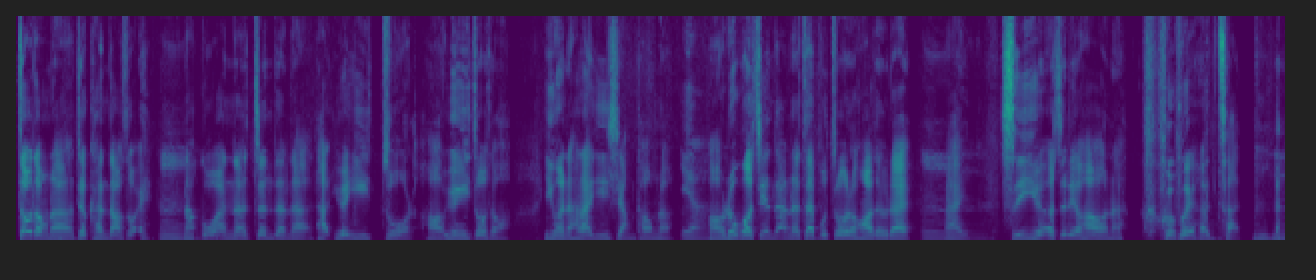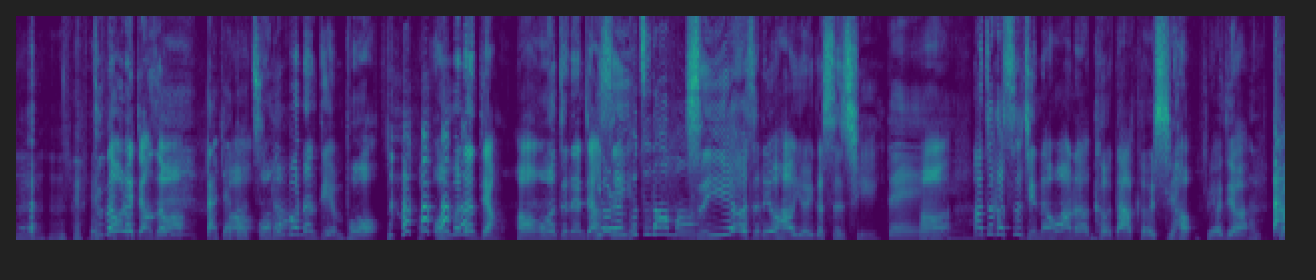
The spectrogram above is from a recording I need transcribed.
周董呢就看到说，哎，嗯那国安呢真的呢他愿意做了，哈、愿意做什么？因为呢他已经想通了。呀好、如果现在呢再不做的话，对不对？嗯来，十一月二十六号呢 会不会很惨？知道我在讲什么？大家都哦知道，我们不能点破，我们不能讲，好、我们只能讲有人不知道吗？十一月二十六号有一个事情。对哦，那这个事情的话呢，可大可小，了解吗很？大可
